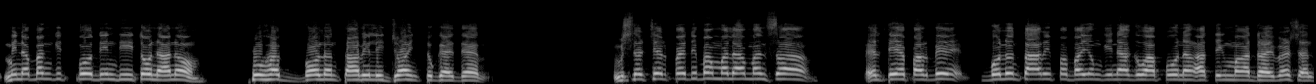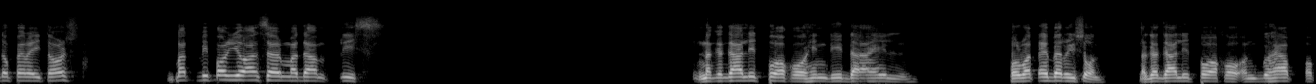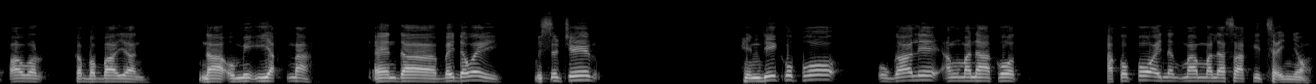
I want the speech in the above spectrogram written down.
may nabanggit po din dito na ano, who have voluntarily joined together. Mr. Chair, pwede bang malaman sa LTFRB, voluntary pa ba yung ginagawa po ng ating mga drivers and operators? But before you answer, Madam, please. nagagalit po ako hindi dahil for whatever reason, nagagalit po ako on behalf of our kababayan na umiiyak na. And uh, by the way, Mr. Chair, hindi ko po ugali ang manakot. Ako po ay nagmamalasakit sa inyo.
